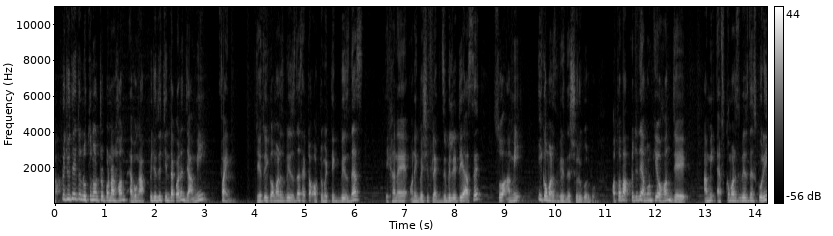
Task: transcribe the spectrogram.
আপনি যদি একজন নতুন অন্টারপ্রনার হন এবং আপনি যদি চিন্তা করেন যে আমি ফাইন যেহেতু ই কমার্স বিজনেস একটা অটোমেটিক বিজনেস এখানে অনেক বেশি ফ্লেক্সিবিলিটি আছে সো আমি ই কমার্স বিজনেস শুরু করব। অথবা আপনি যদি এমন কেউ হন যে আমি এফ কমার্স বিজনেস করি,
